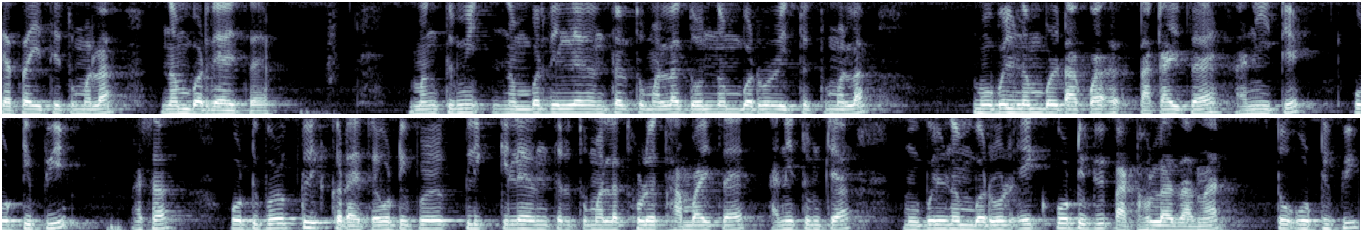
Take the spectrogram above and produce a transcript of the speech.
त्याचा इथे तुम्हाला नंबर द्यायचा आहे. मग तुम्ही नंबर दिल्यानंतर तुम्हाला दोन नंबरवर इथे तुम्हाला मोबाईल नंबर टाकवा टाकायचा आहे. आणि इथे ओ टी पी असा ओ टी पीवर क्लिक करायचं आहे. ओ टी पीवर क्लिक केल्यानंतर तुम्हाला थोडं थांबायचं आहे आणि तुमच्या मोबाईल नंबरवर एक ओ टी पी पाठवला जाणार. तो ओ टी पी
